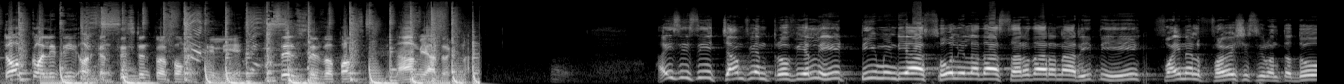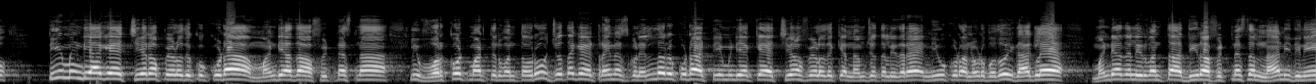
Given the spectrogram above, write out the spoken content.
टॉप क्वालिटी और कंसिस्टेंट परफॉर्मेंस के लिए सिर्फ सिल्वर पंप नाम याद रखना ಐ ಸಿ ಸಿ ಚಾಂಪಿಯನ್ ಟ್ರೋಫಿಯಲ್ಲಿ ಟೀಮ್ ಇಂಡಿಯಾ ಸೋಲಿಲ್ಲದ ಸರದಾರನ ರೀತಿ ಫೈನಲ್ ಪ್ರವೇಶಿಸಿರುವಂಥದ್ದು ಟೀಮ್ ಇಂಡಿಯಾಗೆ ಚೇರಪ್ ಹೇಳೋದಕ್ಕೂ ಕೂಡ ಮಂಡ್ಯದ ಫಿಟ್ನೆಸ್ನ ಇಲ್ಲಿ ವರ್ಕೌಟ್ ಮಾಡ್ತಿರುವಂಥವ್ರು. ಜೊತೆಗೆ ಟ್ರೈನರ್ಸ್ಗಳು ಎಲ್ಲರೂ ಕೂಡ ಟೀಮ್ ಇಂಡಿಯಾಕ್ಕೆ ಚೇರಪ್ ಹೇಳೋದಕ್ಕೆ ನಮ್ಮ ಜೊತೆಲಿದ್ದಾರೆ. ನೀವು ಕೂಡ ನೋಡ್ಬೋದು. ಈಗಾಗಲೇ ಮಂಡ್ಯದಲ್ಲಿರುವಂಥ ಧೀರಾ ಫಿಟ್ನೆಸ್ಸಲ್ಲಿ ನಾನಿದ್ದೀನಿ.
